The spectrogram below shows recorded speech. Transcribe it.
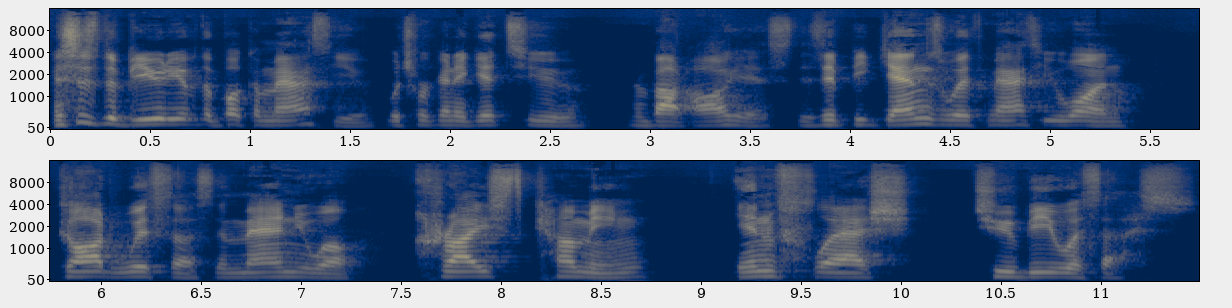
This is the beauty of the book of Matthew, which we're going to get to in about August. Is it begins with Matthew 1, God with us, Emmanuel, Christ coming in flesh to be with us.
